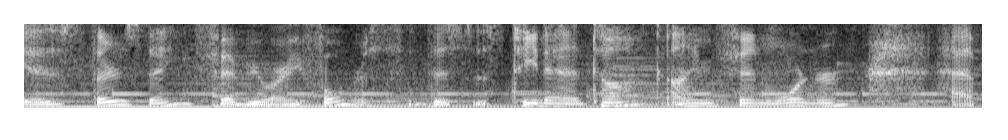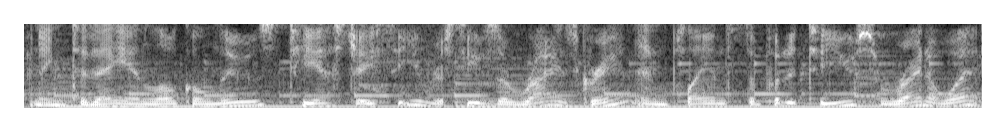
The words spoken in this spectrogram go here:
is Thursday, February 4th. This is T-Dad Talk. I'm Finn Warner. Happening today in local news, TSJC receives a RISE grant and plans to put it to use right away.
